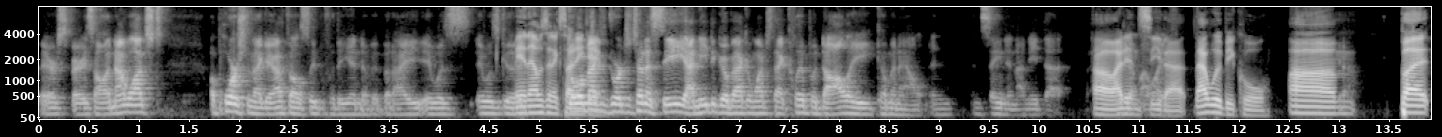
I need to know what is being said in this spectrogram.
They're very solid. And I watched a portion of that game. I fell asleep before the end of it, but I it was it was good. Man, that was an exciting Going back game. to Georgia Tennessee, I need to go back and watch that clip of Dolly coming out and, and saying it. I need that. Oh, I didn't see life. that. That would be cool. Um, yeah. but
